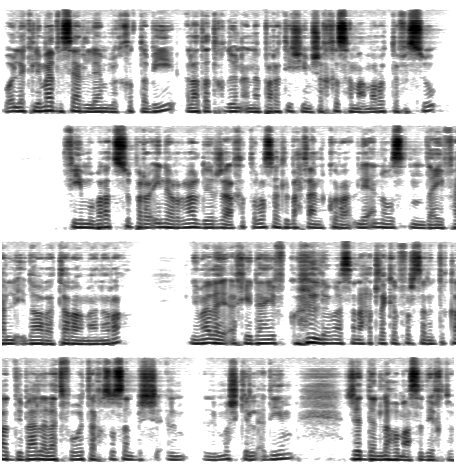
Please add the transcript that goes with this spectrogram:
بقول لك لماذا ساري لا يملك خطة B؟ ألا تعتقدون أن باراتيشي مشخصها مع ماروتا في السوق؟ في مباراة السوبر رأينا رونالدو يرجع خط الوسط للبحث عن الكرة لأنه وسطنا ضعيف هل الإدارة ترى ما نرى؟ لماذا يا أخي نايف كلما سنحت لك الفرصة لانتقاد ديبالا لا تفوتها خصوصا بالش... المشكل القديم جدا له مع صديقته.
